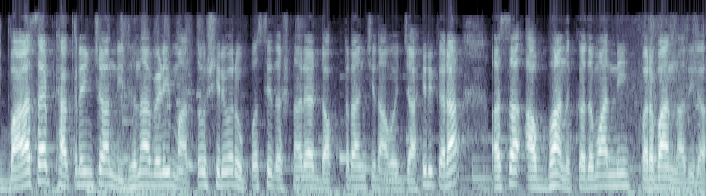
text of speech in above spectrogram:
बाळासाहेब ठाकरेंच्या निधनावेळी मातोश्रीवर उपस्थित असणाऱ्या डॉक्टरांची नावं जाहीर करा असं आव्हान कदमांनी परबांना दिलं.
